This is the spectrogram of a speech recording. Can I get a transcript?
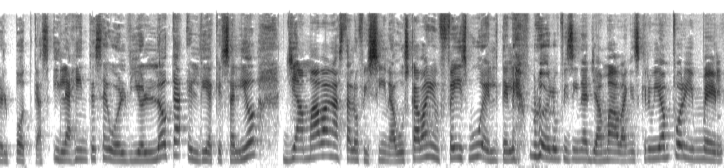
el podcast y la gente se volvió loca el día que salió. Llamaban hasta la oficina, buscaban en Facebook el teléfono de la oficina, llamaban, escribían por email.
